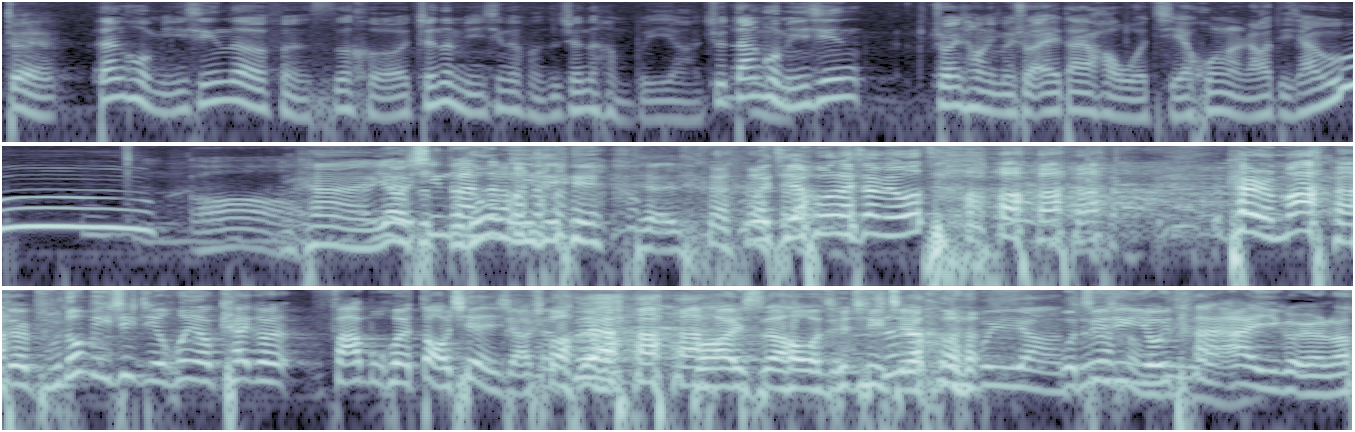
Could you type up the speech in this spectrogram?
对，单口明星的粉丝和真的明星的粉丝真的很不一样。就单口嗯明星专场里面说，哎，大家好，我结婚了，然后底下呜，哦你看，要是普通明星，我结婚了，下面我操，开始骂，对，普通明星结婚要开个发布会道歉一下是吧？对啊，不好意思啊，我最近结婚了。不一样。我最近由于太爱一个人了，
